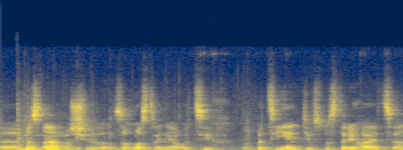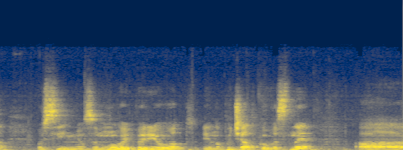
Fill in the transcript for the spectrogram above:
Е, Ми знаємо, що загострення оцих пацієнтів спостерігається осінньо-зимовий період і на початку весни. А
